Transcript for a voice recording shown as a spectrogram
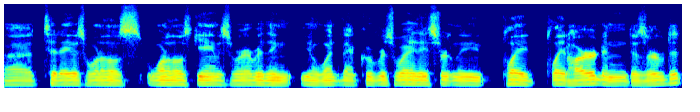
uh, today was one of those one of those games where everything you know went Vancouver's way. They certainly played played hard and deserved it.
